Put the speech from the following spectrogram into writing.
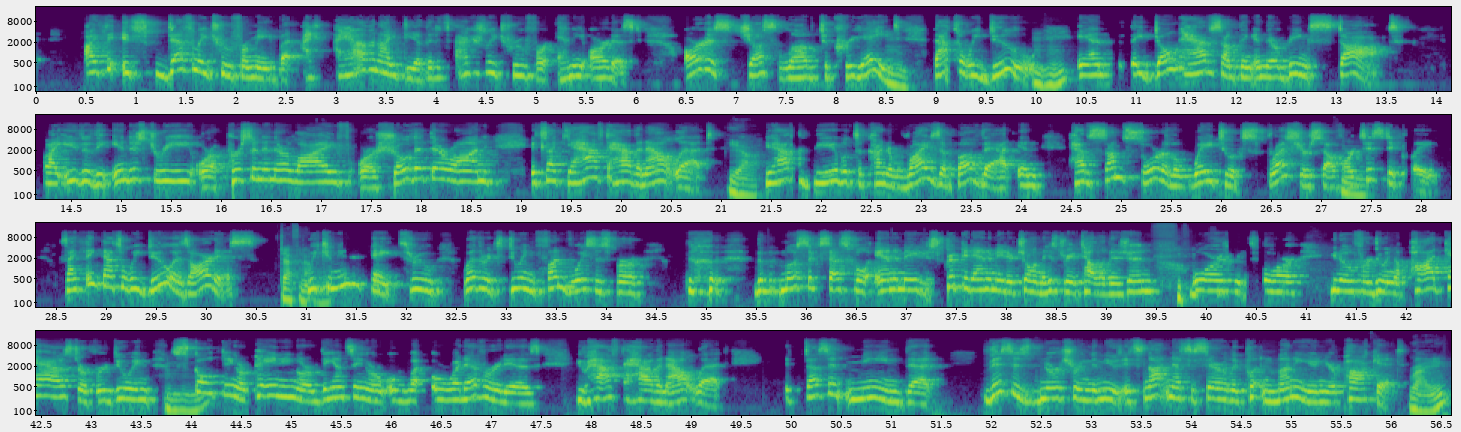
I think it's definitely true for me, but I, I, have an idea that it's actually true for any artist. Artists just love to create. Mm. That's what we do. Mm-hmm. And they don't have something and they're being stopped by either the industry or a person in their life or a show that they're on. It's like you have to have an outlet. Yeah. You have to be able to kind of rise above that and have some sort of a way to express yourself mm. artistically. Because I think that's what we do as artists. Definitely. We communicate through whether it's doing fun voices for the most successful animated scripted animated show in the history of television or it's for you know for doing a podcast or for doing mm-hmm. sculpting or painting or dancing or, or what or whatever it is you have to have an outlet it doesn't mean that this is nurturing the muse it's not necessarily putting money in your pocket right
